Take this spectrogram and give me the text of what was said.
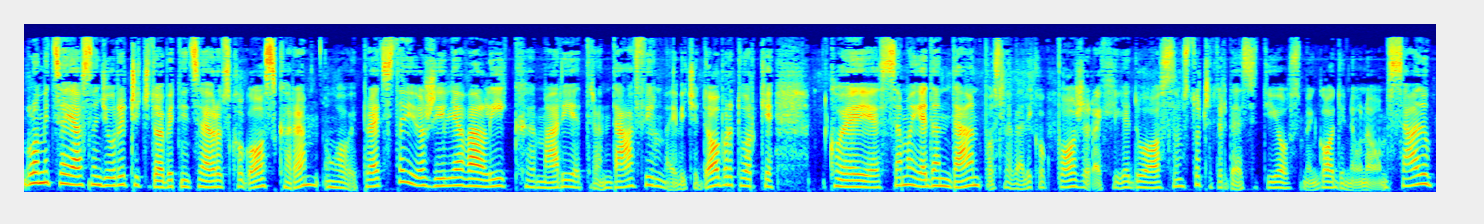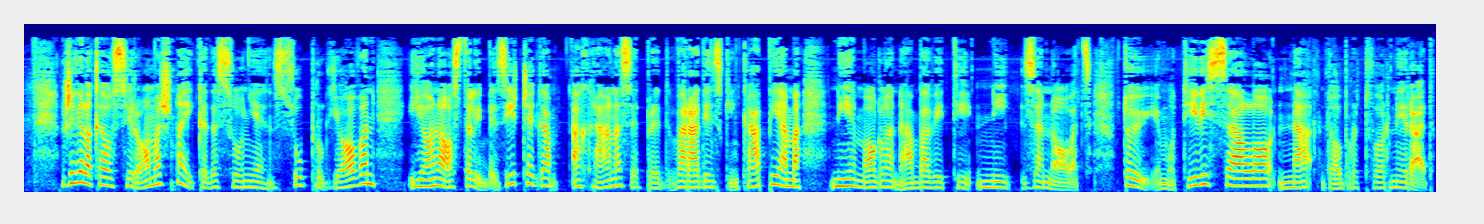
Glumica Jasna Đuričić, dobitnica Evropskog Oskara, u ovoj predstavi oživljava lik Marije Trandafil, najveće dobrotvorke, koja je samo jedan dan posle velikog požara 1848. godine u Novom Sadu živjela kao siromašna i kada su njen suprug Jovan i ona ostali bez ičega, a hrana se pred varadinskim kapijama nije mogla nabaviti ni za novac. To ju je motivisalo na dobrotvorni rad.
